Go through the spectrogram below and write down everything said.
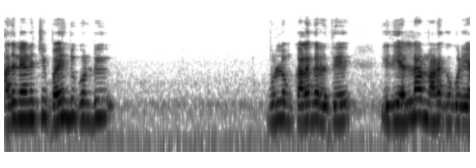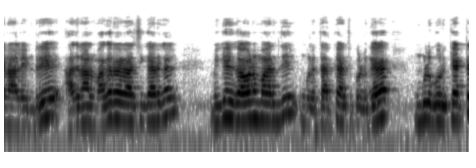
அதை நினச்சி பயந்து கொண்டு உள்ளம் கலங்கிறது இது எல்லாம் நடக்கக்கூடிய நாள் என்று. அதனால் மகர ராசிக்காரர்கள் மிக கவனமாக இருந்து உங்களை தற்காத்து கொள்ளுங்கள் உங்களுக்கு ஒரு கெட்ட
